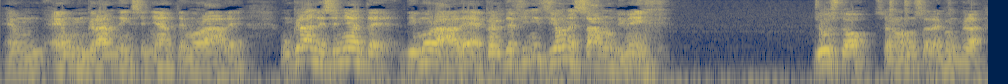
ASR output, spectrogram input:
è, un, è un grande insegnante morale, un grande insegnante di morale è per definizione sano di mente. Giusto? Se no non sarebbe un grande...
